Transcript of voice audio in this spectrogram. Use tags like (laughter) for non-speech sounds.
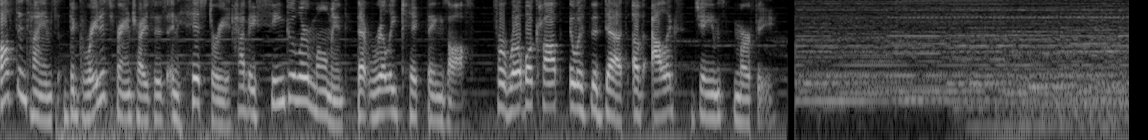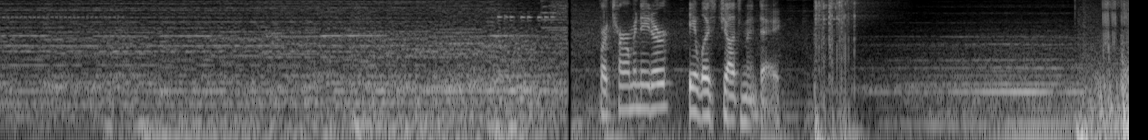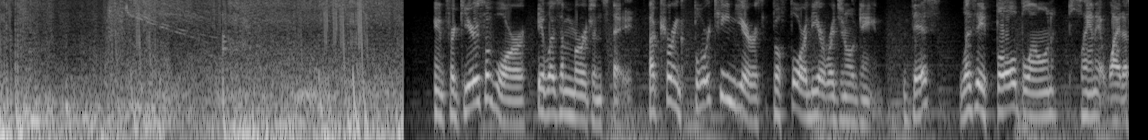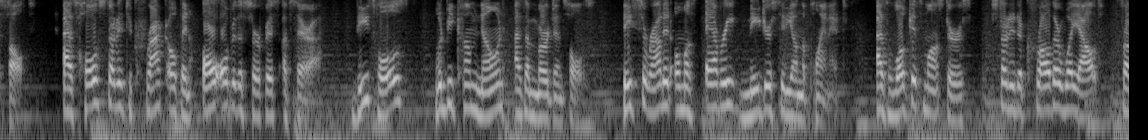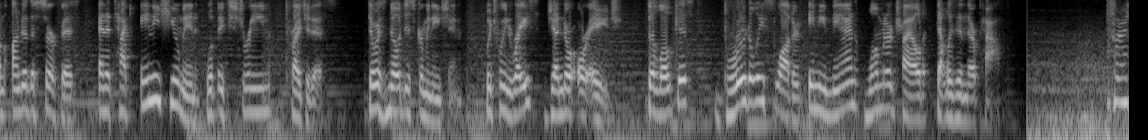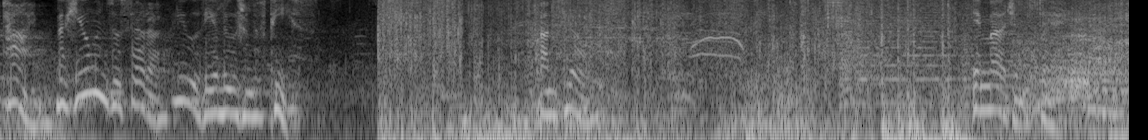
Oftentimes, the greatest franchises in history have a singular moment that really kicked things off. For Robocop, it was the death of Alex James Murphy. For Terminator, it was Judgment Day. And for Gears of War, it was Emergence Day, occurring 14 years before the original game. This was a full-blown planet-wide assault, as holes started to crack open all over the surface of Sera. These holes would become known as emergence holes. They surrounded almost every major city on the planet, as locust monsters started to crawl their way out from under the surface and attack any human with extreme prejudice. There was no discrimination between race, gender, or age. The Locust brutally slaughtered any man, woman, or child that was in their path. For a time, the humans of Sera knew the illusion of peace. Until... Emergence Day.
